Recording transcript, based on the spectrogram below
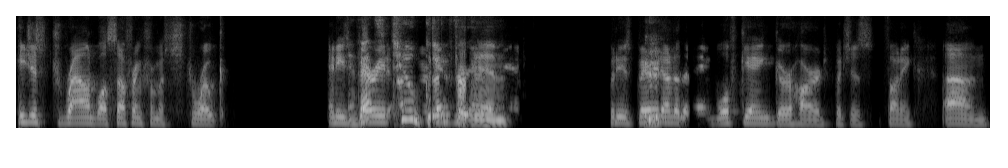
he just drowned while suffering from a stroke. And he's And that's buried too good the for name- him. But he was buried under the name Wolfgang Gerhard, which is funny. Um,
